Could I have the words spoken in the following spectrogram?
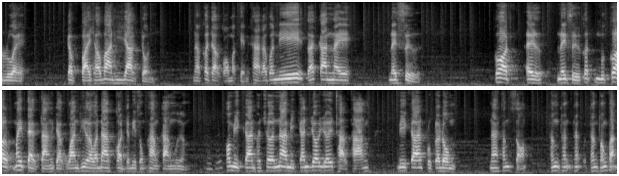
ำรวยกับฝ่ายชาวบ้านที่ยากจนนะก็จะออกมาเข็นฆ่ากันวันนี้สถานการณ์ในในสื่อ ก็เอ่อในสื่อก็ก็ไม่แตกต่างจากวันที่ราวดาก่อนจะมีสงครามกลางเมืองอือฮึเพราะมีการเผชิญหน้ามีการเย่อเย้ยถากถาง มีการปลุกระดมนะทั้งสองทั้งทั้งทั้งทั้งสองฝั่ง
